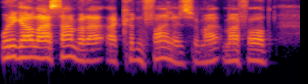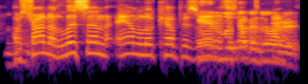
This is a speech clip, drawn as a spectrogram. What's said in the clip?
what he got last time, but I, I couldn't find it. So my, my fault. Mm-hmm. I was mm-hmm. trying to listen and look up his and orders. look up his orders.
